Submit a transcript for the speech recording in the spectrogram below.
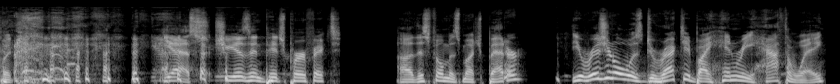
but yes, she is in Pitch Perfect. Uh, this film is much better. The original was directed by Henry Hathaway,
